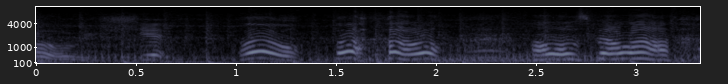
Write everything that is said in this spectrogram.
Oh shit! Oh! Oh! oh Almost fell off!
